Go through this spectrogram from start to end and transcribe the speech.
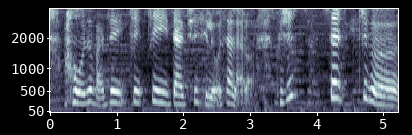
然后我就把这这这一袋曲奇留下来了。可是，在这个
